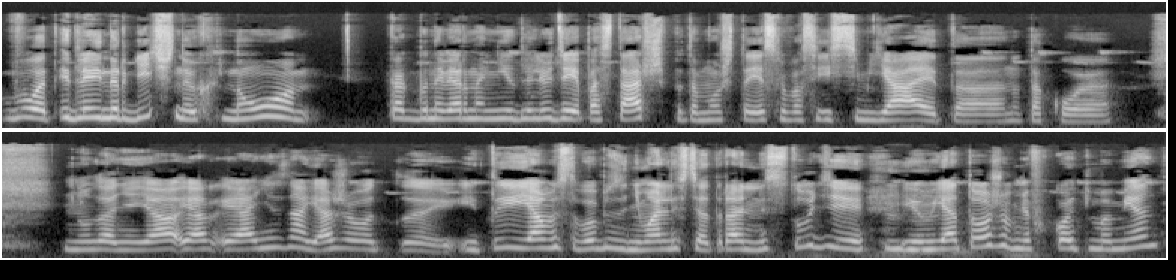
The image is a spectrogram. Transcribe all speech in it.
Вот, и для энергичных, но как бы, наверное, не для людей постарше, потому что если у вас есть семья, это, ну, такое. Ну да, не, я, я, я не знаю, я же вот, э, и ты, и я, мы с тобой занимались в театральной студии, и Мгм. я тоже, у меня в какой-то момент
